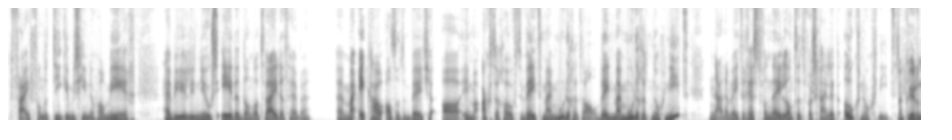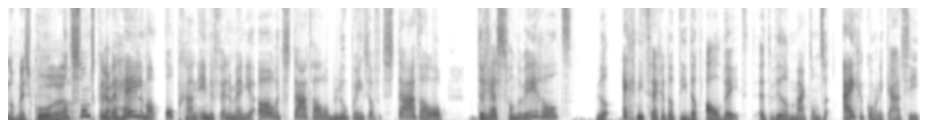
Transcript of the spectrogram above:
vijf van de tien keer misschien nog wel meer, hebben jullie nieuws eerder dan dat wij dat hebben. Uh, maar ik hou altijd een beetje uh, in mijn achterhoofd, weet mijn moeder het al? Weet mijn moeder het nog niet? Nou, dan weet de rest van Nederland het waarschijnlijk ook nog niet. Dan kun je er nog mee scoren. Want soms kunnen ja. we helemaal opgaan in de fenomedia. Oh, het staat al op loopings of het staat al op de rest van de wereld. Wil echt niet zeggen dat die dat al weet. Het wil, maakt onze eigen communicatie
